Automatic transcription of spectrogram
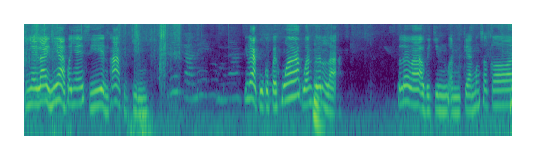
มีใหญ่ไล่เนี่ยพ่อใหญ่สีนพากูกิน ที่แรกกูก็ไปหัวกวนเพื่อนนั่นล่ะ เพิ่นเลยว่าเอาไปกินอันแกงมังสะกอน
